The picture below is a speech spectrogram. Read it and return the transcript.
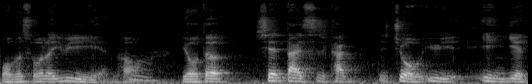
我们所谓的预言哈，有的现代是看。就预应验，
